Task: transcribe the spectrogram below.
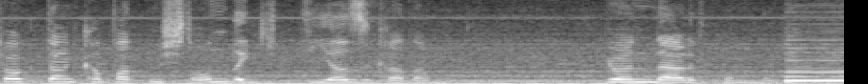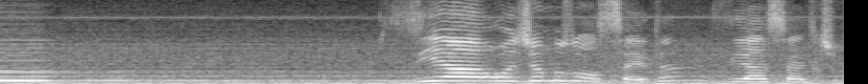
Çoktan kapatmıştı. Onu da gitti yazık adam. Gönderdik onu da. Ziya hocamız olsaydı Ziya Selçuk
